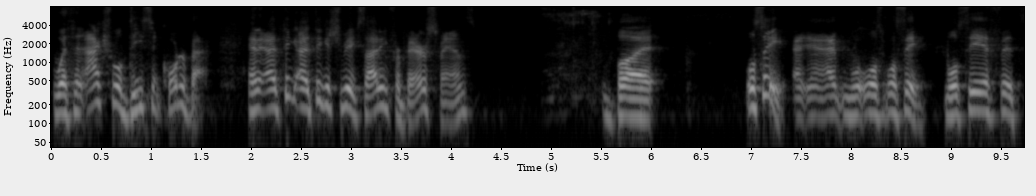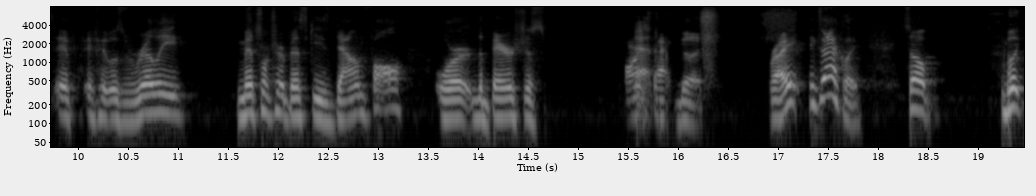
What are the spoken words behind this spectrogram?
with an actual decent quarterback. And I think I think it should be exciting for Bears fans. But we'll see. I, I, we'll, we'll see. We'll see if it's if if it was really Mitchell Trubisky's downfall or the Bears just aren't yeah. that good. Right? Exactly. So, but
